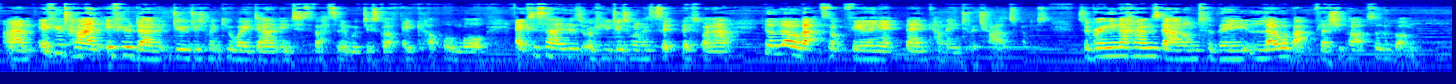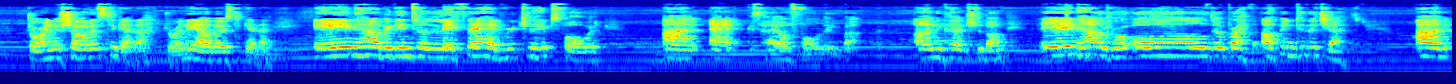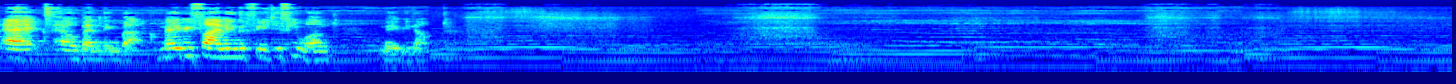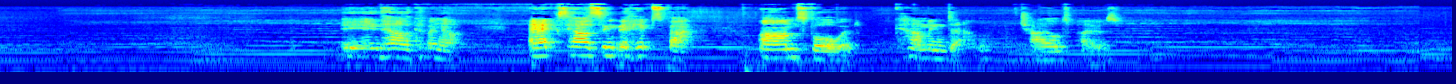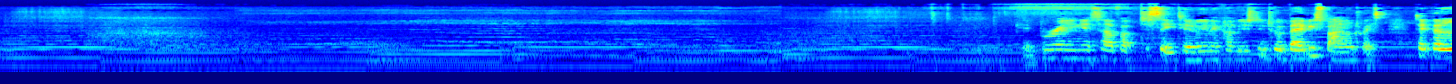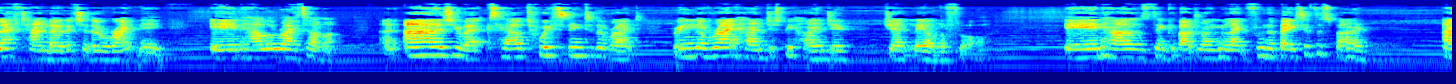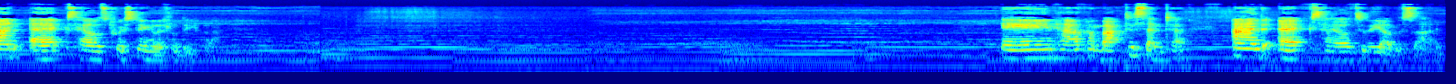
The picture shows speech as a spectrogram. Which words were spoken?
Um, if you're tired, if you're done, do just make your way down into Savasana. We've just got a couple more exercises, or if you just want to sit this one out, your lower back's not feeling it, then come into a child's pose. So bringing the hands down onto the lower back, fleshy parts of the bum, drawing the shoulders together, drawing the elbows together. Inhale, begin to lift their head, reach the hips forward, and exhale, folding back. Unclench the bum. Inhale, draw all the breath up into the chest, and exhale, bending back. Maybe finding the feet if you want, maybe not. Inhale, coming up. Exhale, sink the hips back. Arms forward, coming down. Child's pose. Okay, bring yourself up to seated. We're going to come just into a baby spinal twist. Take the left hand over to the right knee. Inhale the right arm up. And as you exhale, twisting to the right, Bring the right hand just behind you, gently on the floor. Inhales, think about drawing the leg from the base of the spine. And exhales, twisting a little deeper. Inhale, come back to center. And exhale to the other side.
